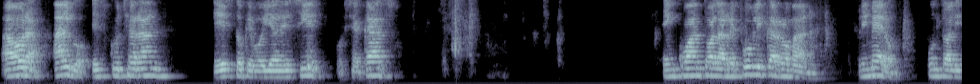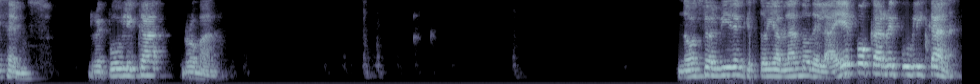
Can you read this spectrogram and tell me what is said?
Ahora, algo, escucharán esto que voy a decir, por si acaso. En cuanto a la República Romana, primero, puntualicemos. República Romana. No se olviden que estoy hablando de la época republicana,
